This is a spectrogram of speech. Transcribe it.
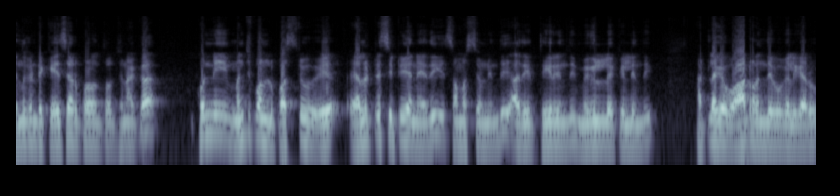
ఎందుకంటే కేసీఆర్ ప్రభుత్వం వచ్చినాక కొన్ని మంచి పనులు ఫస్ట్ ఎలక్ట్రిసిటీ అనేది సమస్య ఉండింది అది తీరింది మిగులులోకి వెళ్ళింది. అట్లాగే వాటర్ అందివ్వగలిగారు.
